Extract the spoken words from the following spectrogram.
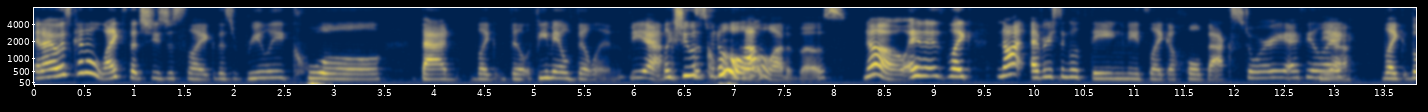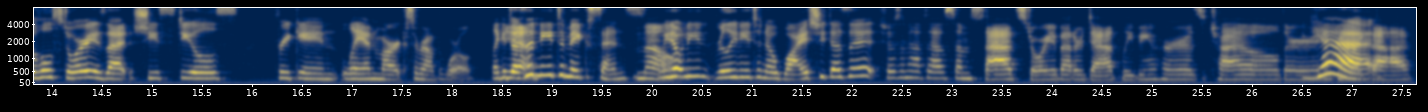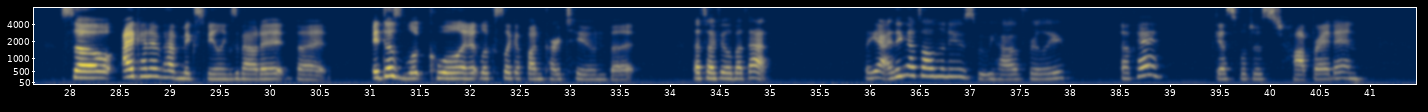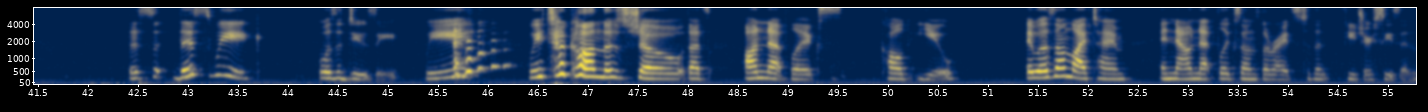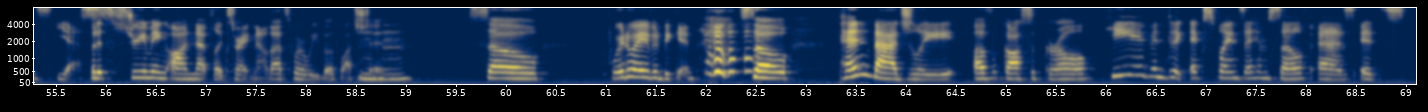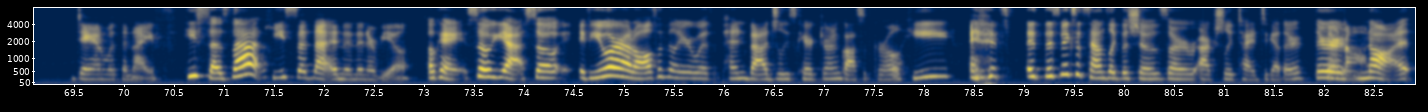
And I always kind of liked that she's just like this really cool bad like vil- female villain. Yeah. Like she was 'Cause we cool. don't have a lot of those. No, and it's like not every single thing needs like a whole backstory. I feel like Yeah. like the whole story is that she steals freaking landmarks around the world. Like it Yeah. doesn't need to make sense. No. we don't need really need to know why she does it. She doesn't have to have some sad story about her dad leaving her as a child or anything Yeah. like that. So I kind of have mixed feelings about it, but it does look cool and it looks like a fun cartoon. But that's how I feel about that. But yeah, I think that's all the news we have really. Okay. Guess we'll just hop right in. This this week was a doozy. We we took on the show that's on Netflix called You. It was on Lifetime, and now Netflix owns the rights to the future seasons. yes. But it's streaming on Netflix right now. That's where we both watched it. Mhm. So, where do I even begin? so, Penn Badgley of Gossip Girl, He even d- explains it himself as it's Dan with a knife. he says that. He said that in an interview. Okay, so yeah, so if you are at all familiar with Penn Badgley's character on Gossip Girl, he and it's it, this makes it sound like the shows are actually tied together. They're, They're not. not.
